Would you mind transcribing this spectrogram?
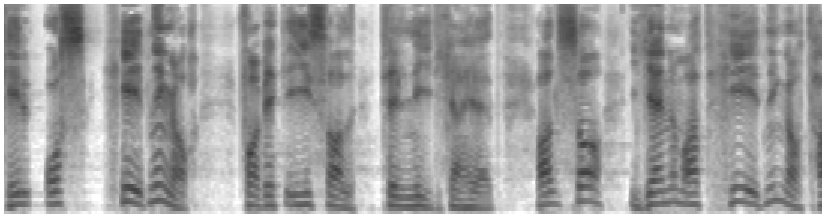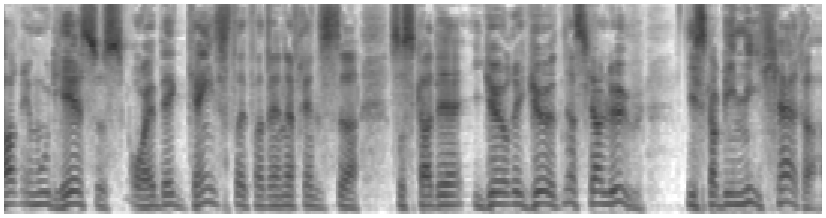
til oss hedninger Fra vekk Israel til nidkjærhet. Altså gjennom at hedninger tar imot Jesus og er begeistret for denne frelse, så skal det gjøre jødene sjalu. De skal bli nikjære.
